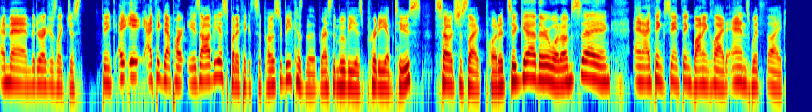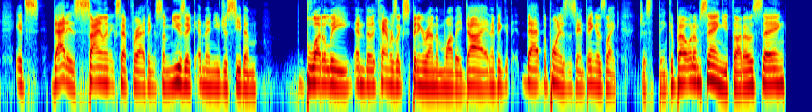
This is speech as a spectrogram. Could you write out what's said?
and then the director's like, just think. I- It, I think that part is obvious, but I think it's supposed to be because the rest of the movie is pretty obtuse. So it's just like put it together. What I'm saying, and I think same thing. Bonnie and Clyde ends with like it's that is silent except for I think some music, and then you just see them bloodily and the camera's like spinning around them while they die and i think that the point is the same thing as like just think about what i'm saying you thought i was saying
